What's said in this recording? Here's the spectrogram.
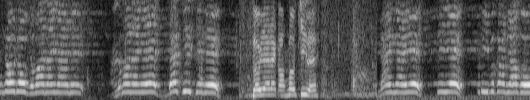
ကျွန်တော်တို့မြန်မာနိုင်ငံတွေမြန်မာနိုင်ငံရဲ့လက်ရှိချင်းတွေလှုပ်ရတဲ့ကောင်လှုပ်ကြည့်လေနိုင်ငံရေးစီးရေးပြည်ပကများကို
